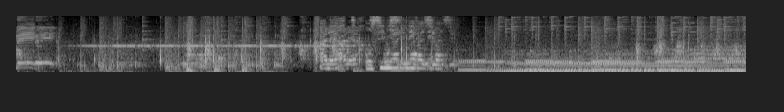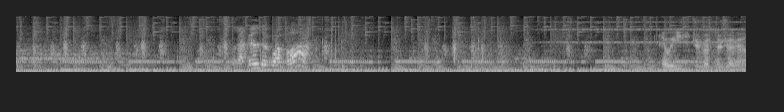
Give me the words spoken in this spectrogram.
Rouler. Alerte, on signale une évasion. Tu te rappelles de quoi faire? Eh oui, j'ai toujours ce jeu-là.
